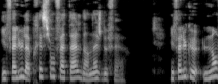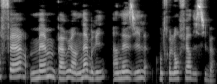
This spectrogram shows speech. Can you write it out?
il fallut la pression fatale d'un âge de fer. Il fallut que l'enfer même parût un abri, un asile contre l'enfer d'ici-bas.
